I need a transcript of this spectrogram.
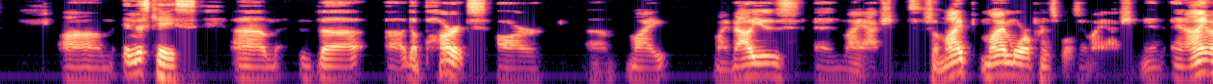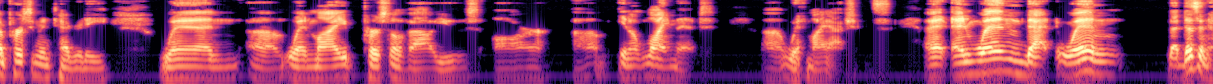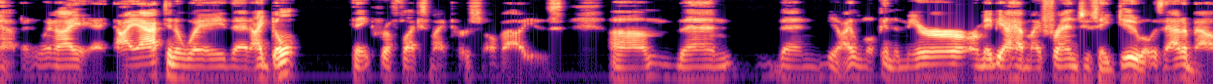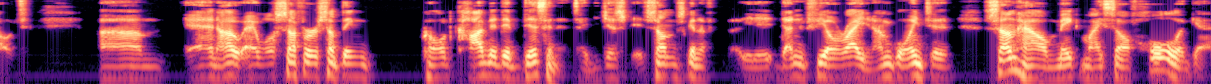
Um, in this case, um, the uh, the parts are um, my my values and my actions. So my my moral principles and my action, and, and I am a person of integrity when um, when my personal values are um, in alignment uh, with my actions, and, and when that when that doesn't happen, when I I act in a way that I don't think reflects my personal values, um, then then you know I look in the mirror, or maybe I have my friends who say, "Dude, what was that about?" Um, and I, I, will suffer something called cognitive dissonance. It just something's gonna it doesn't feel right, and I'm going to somehow make myself whole again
